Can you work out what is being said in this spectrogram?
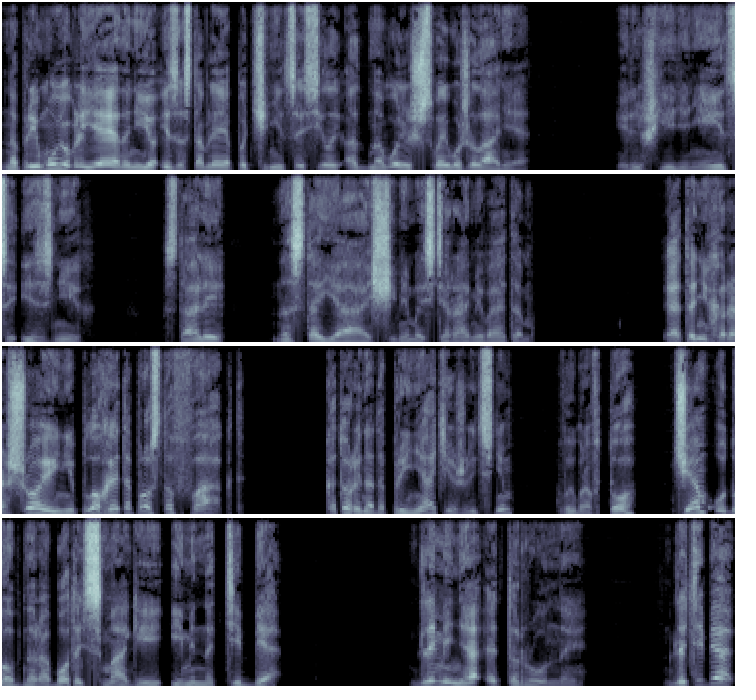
напрямую влияя на нее и заставляя подчиниться силой одного лишь своего желания. И лишь единицы из них стали настоящими мастерами в этом. Это не хорошо и не плохо, это просто факт, который надо принять и жить с ним, выбрав то, чем удобно работать с магией именно тебе. Для меня это руны. Для тебя,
